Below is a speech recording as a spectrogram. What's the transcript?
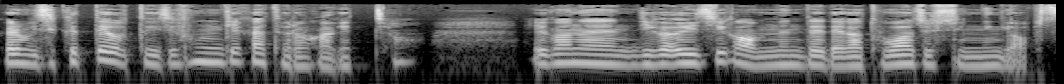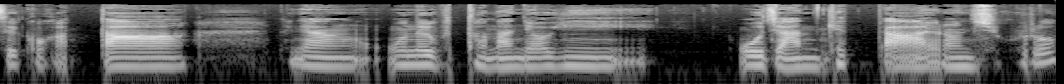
그럼 이제 그때부터 이제 훈계가 들어가겠죠. 이거는 네가 의지가 없는데 내가 도와줄 수 있는 게 없을 것 같다. 그냥 오늘부터 난 여기 오지 않겠다. 이런 식으로.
